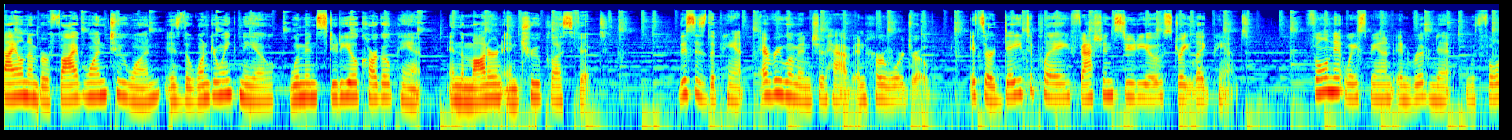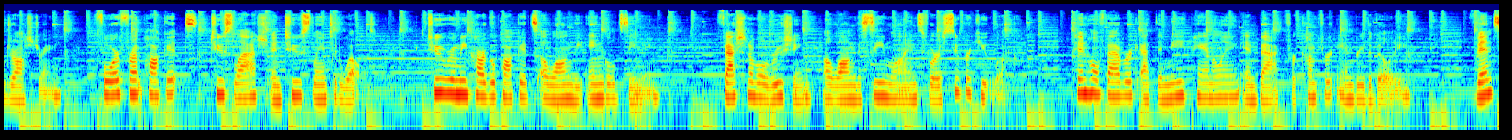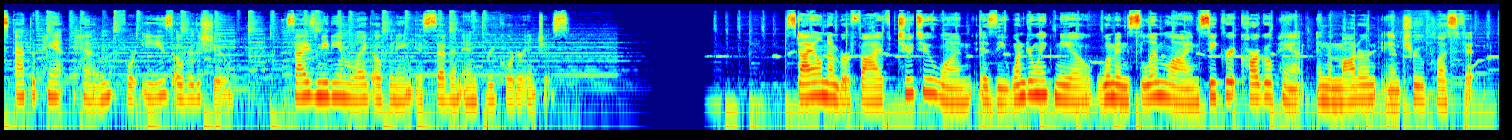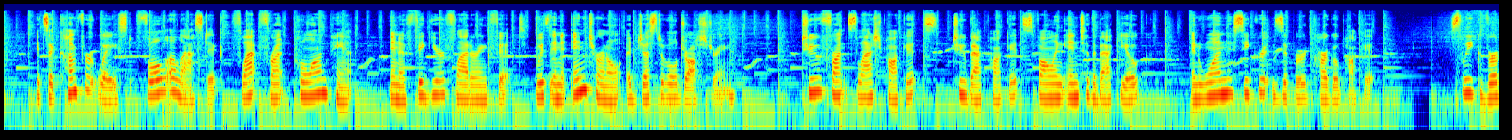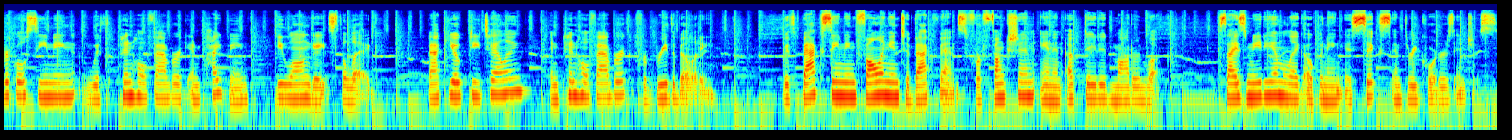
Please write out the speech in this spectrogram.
Style number 5121 is the Wonderwink Neo Women's Studio Cargo Pant in the modern and true plus fit. This is the pant every woman should have in her wardrobe. It's our day to play fashion studio straight leg pant. Full knit waistband and rib knit with full drawstring. Four front pockets, two slash and two slanted welt. Two roomy cargo pockets along the angled seaming fashionable ruching along the seam lines for a super cute look. Pinhole fabric at the knee paneling and back for comfort and breathability. Vents at the pant hem for ease over the shoe. Size medium leg opening is 7 and 3 quarter inches. Style number 5221 is the Wonderwink Neo Women's Slim Line Secret Cargo Pant in the modern and true plus fit. It's a comfort waist, full elastic, flat front pull on pant in a figure flattering fit with an internal adjustable drawstring. Two front slash pockets, two back pockets falling into the back yoke, and one secret zippered cargo pocket Sleek vertical seaming with pinhole fabric and piping elongates the leg. Back yoke detailing and pinhole fabric for breathability. With back seaming falling into back vents for function and an updated modern look. Size medium leg opening is 6 and 3 quarters inches.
